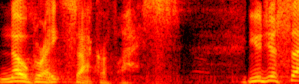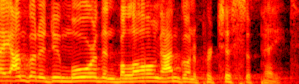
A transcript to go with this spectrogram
no great sacrifice. You just say, I'm going to do more than belong, I'm going to participate.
